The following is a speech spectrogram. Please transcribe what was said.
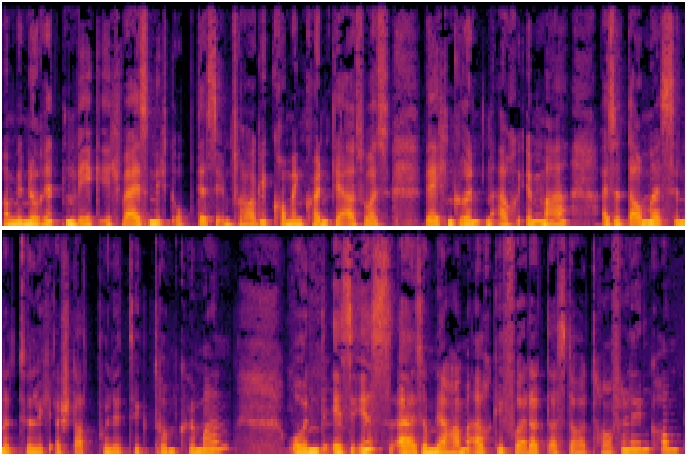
am Minoritenweg. Ich weiß nicht, ob das in Frage kommen könnte, aus was, welchen Gründen auch immer. Also da muss sich natürlich eine Stadtpolitik drum kümmern. Und es ist, also wir haben auch gefordert, dass da eine Tafel hinkommt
